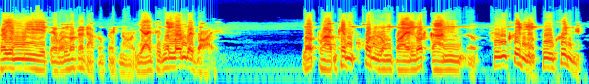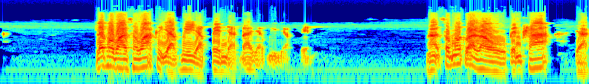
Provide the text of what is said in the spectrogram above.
เรายังมีแต่ว่าลดระดับลงไปหน่อยอย่าถึงก็ล้นบ่อยๆลดความเข้มข้นลงไป ลดการฟุ้งขึ้นเนี่ยฟูขึ้นเนี่ย แล้วภาวาสวะคืออยากมีอยากเป็น อยากได้อยากมีอยากเป็นนะสมมติว่าเราเป็นพระ อยาก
